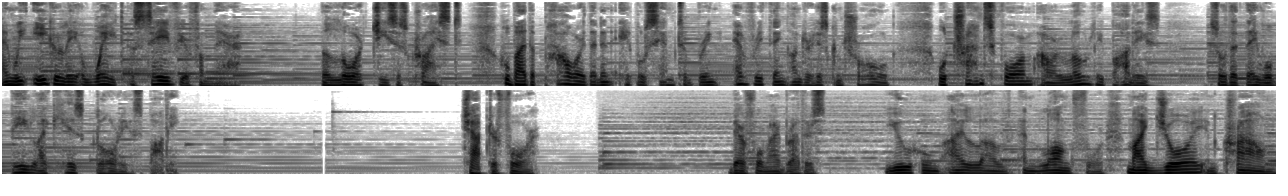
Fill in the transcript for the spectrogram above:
and we eagerly await a Savior from there, the Lord Jesus Christ, who by the power that enables him to bring everything under his control will transform our lowly bodies so that they will be like his glorious body. Chapter 4 Therefore, my brothers, you whom I love and long for, my joy and crown,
